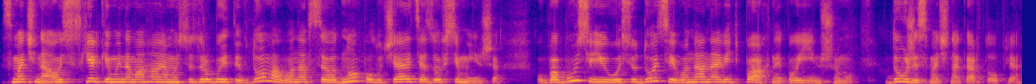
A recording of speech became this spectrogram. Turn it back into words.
Смачна, ось скільки ми намагаємося зробити вдома, вона все одно виходить зовсім інша. У бабусі і ось у доці вона навіть пахне по-іншому. Дуже смачна картопля.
